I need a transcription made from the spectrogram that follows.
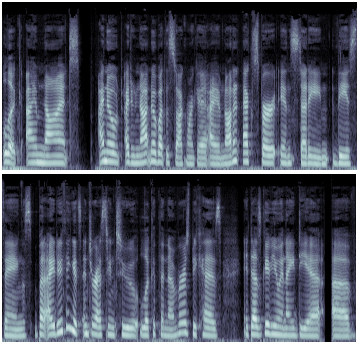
look, I'm not, I know, I do not know about the stock market. I am not an expert in studying these things, but I do think it's interesting to look at the numbers because it does give you an idea of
